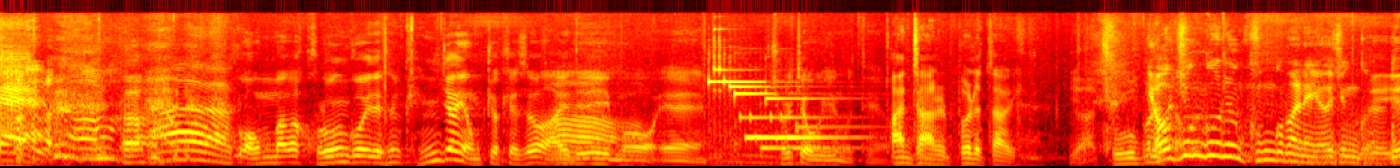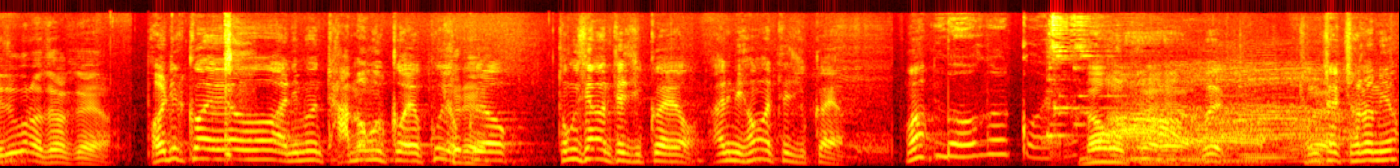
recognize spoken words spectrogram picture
예. 그 엄마가 그런 거에 대해서는 굉장히 엄격해서 아이들이 뭐 예, 절대 오지 못해요. 반찬을 버렸다. 야. 여중구는 궁금하네요, 여중구. 그래, 여중은 어떻게 할까요? 버릴 거예요? 아니면 다 먹을 거예요? 꾸역꾸역? 동생한테 줄 거예요? 아니면 형한테 줄 거예요? 어? 먹을 거예요. 먹을 거예요. 왜? 경찰처럼요?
